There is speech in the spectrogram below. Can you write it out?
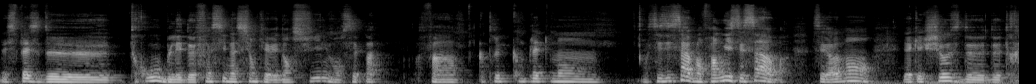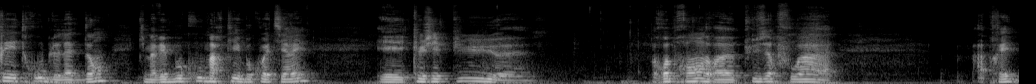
une espèce de trouble et de fascination qu'il y avait dans ce film. On sait pas, enfin un truc complètement saisissable. Enfin oui, c'est ça. C'est vraiment, il y a quelque chose de, de très trouble là-dedans qui m'avait beaucoup marqué, et beaucoup attiré, et que j'ai pu euh, reprendre euh, plusieurs fois après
